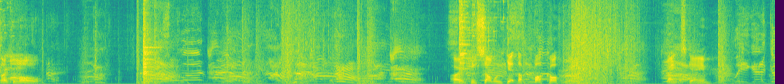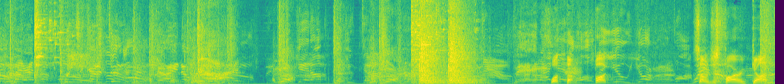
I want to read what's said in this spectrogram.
Like them all. Alright, can someone get the fuck off me? Thanks, game. What the fuck? Someone just fire a gun?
